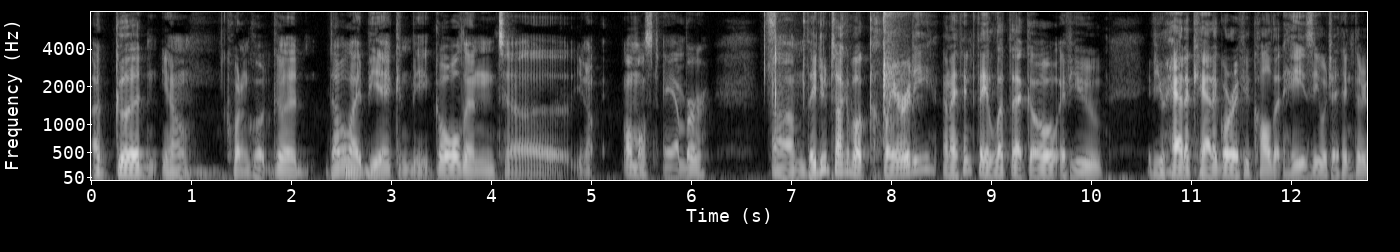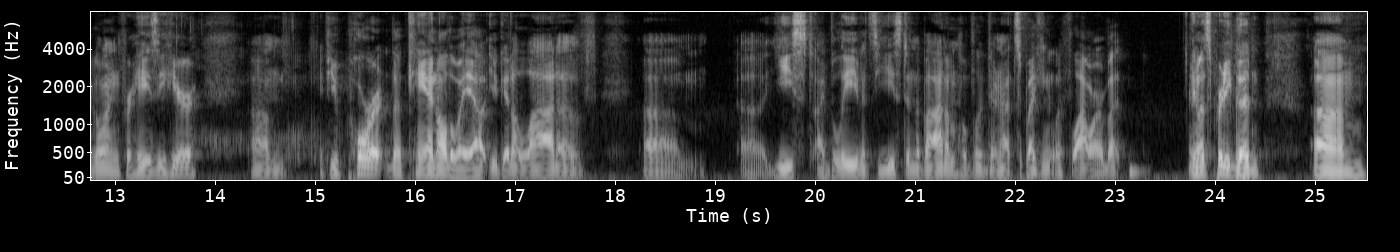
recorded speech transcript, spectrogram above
a good, you know, quote unquote good double IPA can be golden to you know almost amber. Um, they do talk about clarity, and I think they let that go if you if you had a category if you called it hazy, which I think they're going for hazy here. Um, if you pour it, the can all the way out, you get a lot of um, uh, yeast. I believe it's yeast in the bottom. Hopefully, they're not spiking it with flour, but you know it's pretty good. Um,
